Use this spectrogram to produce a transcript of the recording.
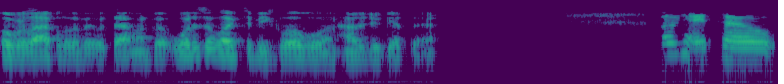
overlap a little bit with that one. But what is it like to be global, and how did you get there? Okay, so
